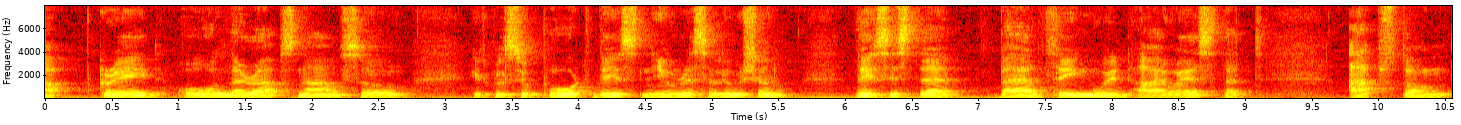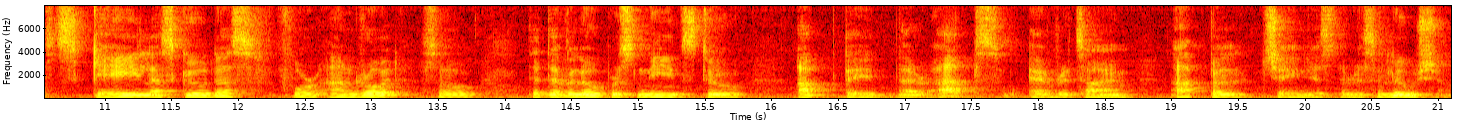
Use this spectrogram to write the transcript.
upgrade all their apps now so it will support this new resolution? This is the bad thing with iOS that apps don't scale as good as for Android. So the developers needs to update their apps every time Apple changes the resolution.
